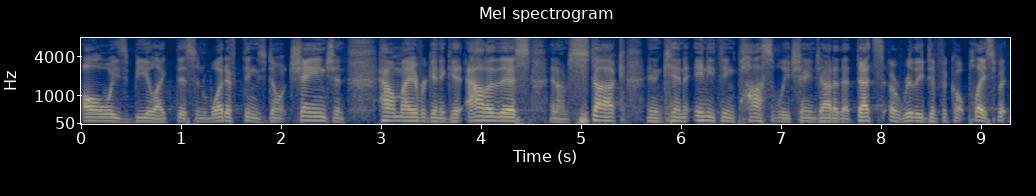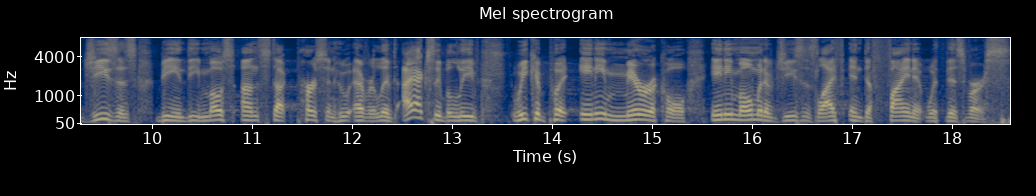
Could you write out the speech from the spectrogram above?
always be like this. And what if things don't change? And how am I ever going to get out of this? And I'm stuck, and can anything possibly change out of that? That's a really difficult place. But Jesus, being the most unstuck person who ever lived, I actually believe we could put any miracle, any moment of Jesus' life, and define it with this verse.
